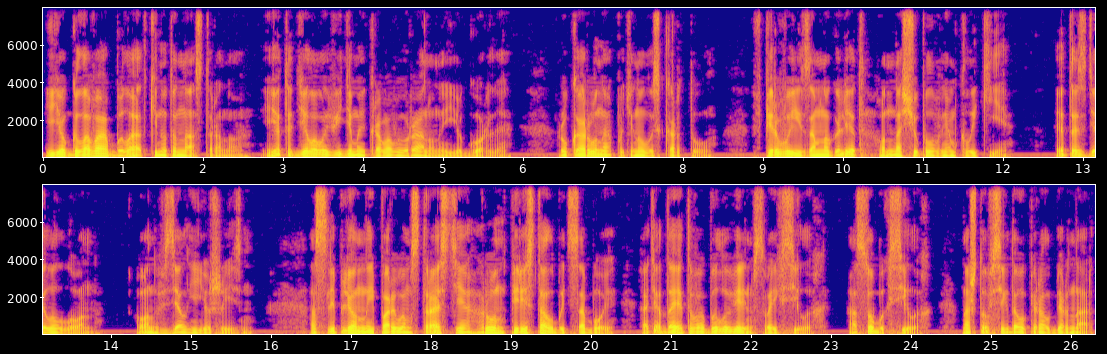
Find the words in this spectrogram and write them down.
Ее голова была откинута на сторону, и это делало видимой кровавую рану на ее горле. Рука Руна потянулась к рту. Впервые за много лет он нащупал в нем клыки. Это сделал он. Он взял ее жизнь. Ослепленный порывом страсти, Рун перестал быть собой, хотя до этого был уверен в своих силах, особых силах, на что всегда упирал Бернард.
